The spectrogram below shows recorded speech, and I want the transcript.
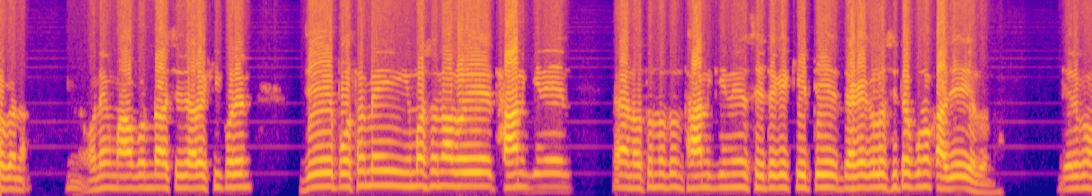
হবে না। অনেক মা বোনরা আছে যারা কি করেন যে প্রথমেই ইমোশনাল হয়ে থান কিনেন হ্যাঁ, নতুন নতুন থান কিনে সেটাকে কেটে দেখা গেল সেটা কোনো কাজেই এলো না। এরকম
